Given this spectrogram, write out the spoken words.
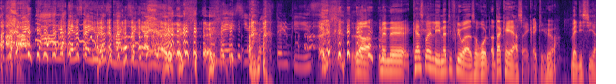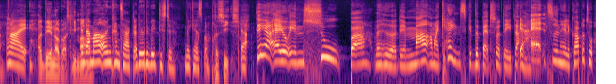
Oh my god, jeg elsker, at I hører så mange ting, jeg hører. Face you rest in peace. Nå, men øh, Kasper og Helena, de flyver altså rundt, og der kan jeg altså ikke rigtig høre, hvad de siger. Nej. Og det er nok også lige meget. Men der er meget øjenkontakt, og det er jo det vigtigste med Kasper. Præcis. Ja. Det her er jo en super, hvad hedder det, meget amerikansk The Bachelor Date. Der Ja. er altid en helikoptertur,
